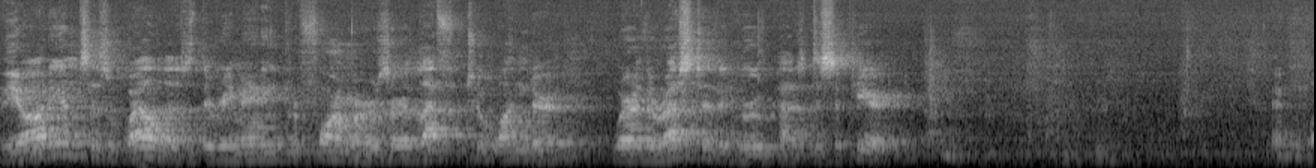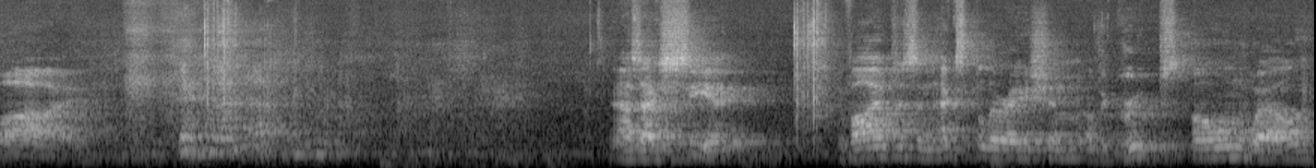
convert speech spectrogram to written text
The audience, as well as the remaining performers, are left to wonder where the rest of the group has disappeared. And why. As I see it, Vibes is an exploration of the group's own well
